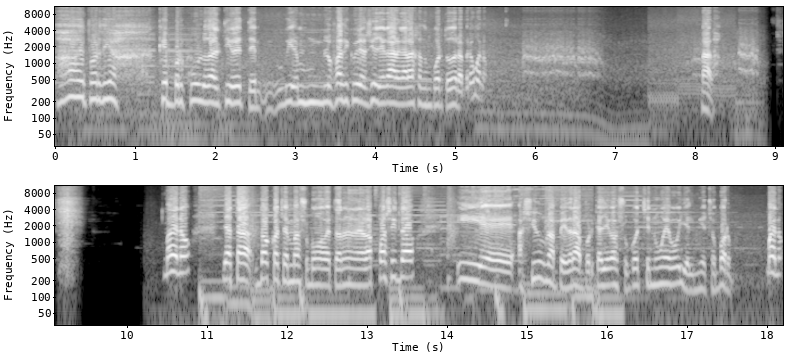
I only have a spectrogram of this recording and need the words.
Ay, por Dios. Qué por culo da el tío este. Lo fácil que hubiera sido llegar al garaje de un cuarto de hora, pero bueno. Nada. Bueno, ya está. Dos coches más supongo que estarán en el expósito. Y eh, ha sido una pedra porque ha llegado su coche nuevo y el mío hecho por. Bueno,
